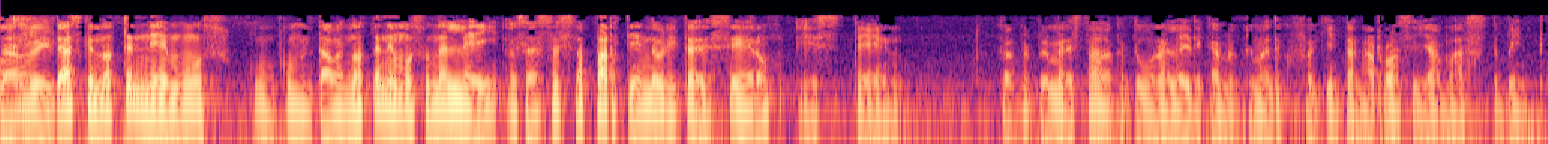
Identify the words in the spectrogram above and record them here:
Sea, la realidad es que no tenemos, como comentaba, no tenemos una ley, o sea, se está partiendo ahorita de cero. Este, creo que el primer estado que tuvo una ley de cambio climático fue Quintana Roo hace ya más de 20,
